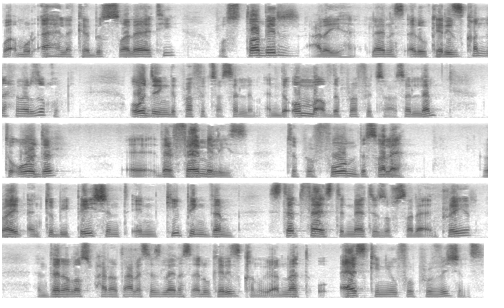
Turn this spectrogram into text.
وأمر أهلك بالصلاة واصطبر عليها لا نسألك رزقا نحن نرزقك ordering the Prophet ﷺ and the Ummah of the Prophet ﷺ to order uh, their families to perform the Salah right and to be patient in keeping them steadfast in matters of Salah and prayer and then Allah subhanahu wa ta'ala says لا نسألك رزقا we are not asking you for provisions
